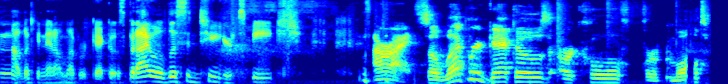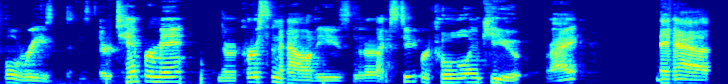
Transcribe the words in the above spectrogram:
I'm not looking in on leopard geckos, but I will listen to your speech. All right, so leopard geckos are cool for multiple reasons. Their temperament, their personalities, they're like super cool and cute, right? They have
